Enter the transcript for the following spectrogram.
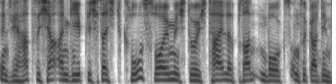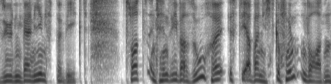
Denn sie hat sich ja angeblich recht großräumig durch Teile Brandenburgs und sogar den Süden Berlins bewegt. Trotz intensiver Suche ist sie aber nicht gefunden worden.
